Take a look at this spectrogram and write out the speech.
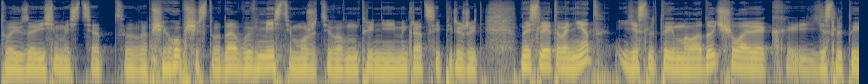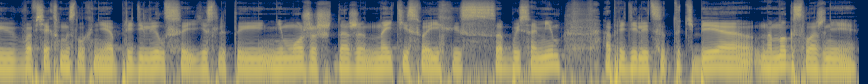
твою зависимость от вообще общества, да, вы вместе можете во внутренней иммиграции пережить. Но если этого нет, если ты молодой человек, если ты во всех смыслах не определился, если ты не можешь даже найти своих и с собой самим определиться, то тебе намного сложнее.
